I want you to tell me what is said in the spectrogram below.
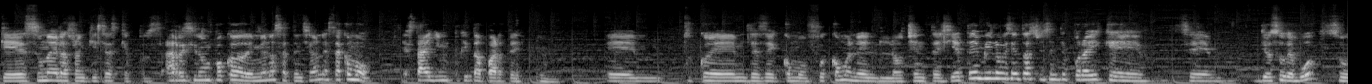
que es una de las franquicias que pues, ha recibido un poco de menos atención, está como, está allí un poquito aparte. Em, cu- em, desde como fue como en el 87, 1980 por ahí que se dio su debut, su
